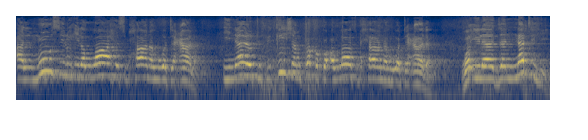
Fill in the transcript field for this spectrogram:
almusilu ila Allah subhanahu wa ta'ala inayotufikisha mpaka kwa Allah subhanahu wa ta'ala. Wa ila jannatihi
